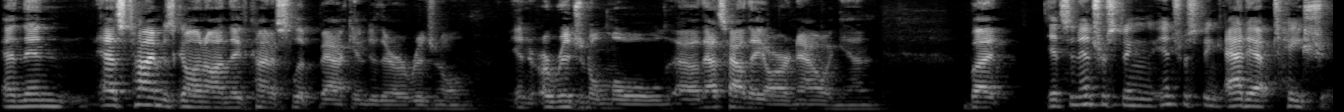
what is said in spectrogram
and then as time has gone on, they've kind of slipped back into their original in original mold. Uh, that's how they are now again. But it's an interesting interesting adaptation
